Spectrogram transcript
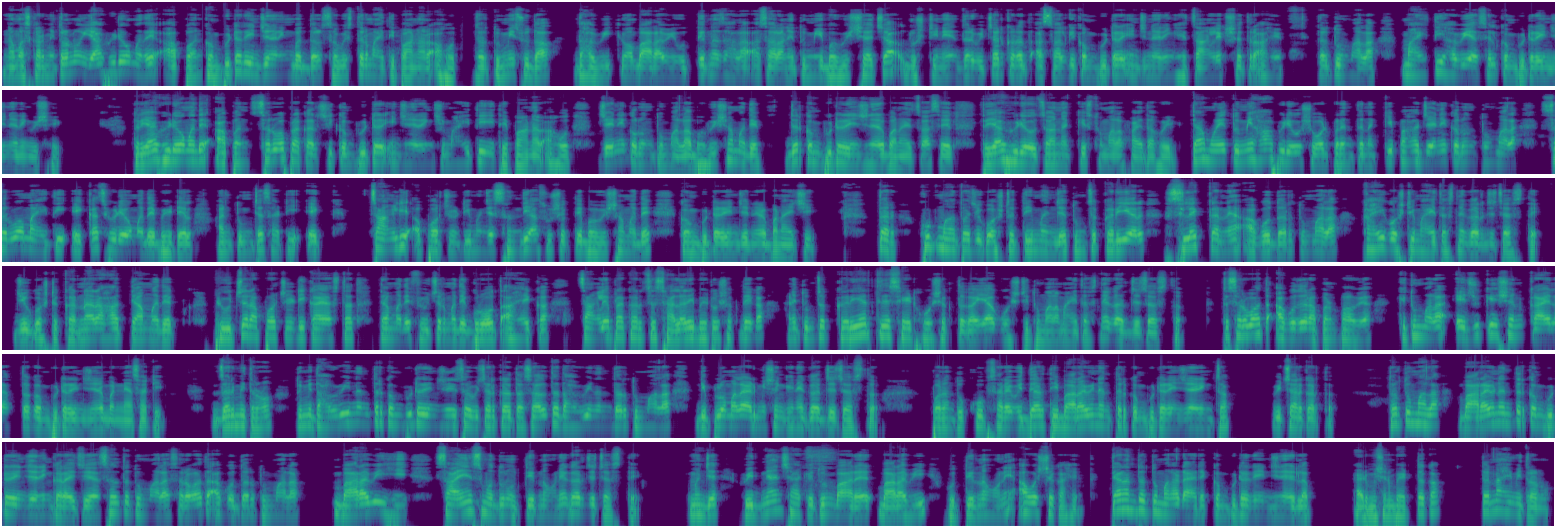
नमस्कार मित्रांनो या व्हिडिओमध्ये आपण कम्प्युटर इंजिनिअरिंगबद्दल सविस्तर माहिती पाहणार आहोत. जर तुम्ही सुद्धा दहावी किंवा बारावी उत्तीर्ण झाला असाल आणि तुम्ही भविष्याच्या दृष्टीने जर विचार करत असाल की कम्प्युटर इंजिनिअरिंग हे चांगले क्षेत्र आहे तर तुम्हाला माहिती हवी असेल कम्प्युटर इंजिनिअरिंग विषयी. तर या व्हिडिओमध्ये आपण सर्व प्रकारची कम्प्युटर इंजिनिअरिंगची माहिती इथे पाहणार आहोत. जेणेकरून तुम्हाला भविष्यामध्ये जर कम्प्युटर इंजिनियर बनायचं असेल तर या व्हिडिओचा नक्कीच तुम्हाला फायदा होईल. त्यामुळे तुम्ही हा व्हिडिओ शेवटपर्यंत नक्की पहा जेणेकरून तुम्हाला सर्व माहिती एकाच व्हिडिओमध्ये भेटेल आणि तुमच्यासाठी एक चांगली अपॉर्च्युनिटी म्हणजे संधी असू शकते भविष्यामध्ये कम्प्युटर इंजिनियर बनायची. तर खूप महत्त्वाची गोष्ट ती म्हणजे तुमचं करिअर सिलेक्ट करण्या अगोदर तुम्हाला काही गोष्टी माहीत असणे गरजेचे असते. जी गोष्ट करणार आहात त्यामध्ये फ्युचर अपॉर्च्युनिटी काय असतात त्यामध्ये फ्युचरमध्ये ग्रोथ आहे का चांगल्या प्रकारचं सॅलरी भेटू शकते का आणि तुमचं करिअर तिथे सेट होऊ शकतं का या गोष्टी तुम्हाला माहीत असणे गरजेचं असतं. तर सर्वात अगोदर आपण पाहूया की तुम्हाला एज्युकेशन काय लागतं कम्प्युटर इंजिनियर बनण्यासाठी. जर मित्रांनो तुम्ही दहावी नंतर कम्प्युटर इंजिनिअरिंगचा विचार करत असाल तर दहावी नंतर तुम्हाला डिप्लोमाला ॲडमिशन घेणे गरजेचे असतं. परंतु खूप सारे विद्यार्थी बारावी नंतर कम्प्युटर इंजिनिअरिंगचा विचार करतात. तर तुम्हाला बारावी नंतर कम्प्युटर इंजिनिअरिंग करायची असेल तर तुम्हाला सर्वात अगोदर तुम्हाला बारावी ही सायन्समधून उत्तीर्ण होणे गरजेचे असते. म्हणजे विज्ञान शाखेतून बारा बारावी उत्तीर्ण होणे आवश्यक आहे. त्यानंतर तुम्हाला डायरेक्ट कम्प्युटर इंजिनिअरिंगला ॲडमिशन भेटतं का? तर नाही मित्रांनो.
